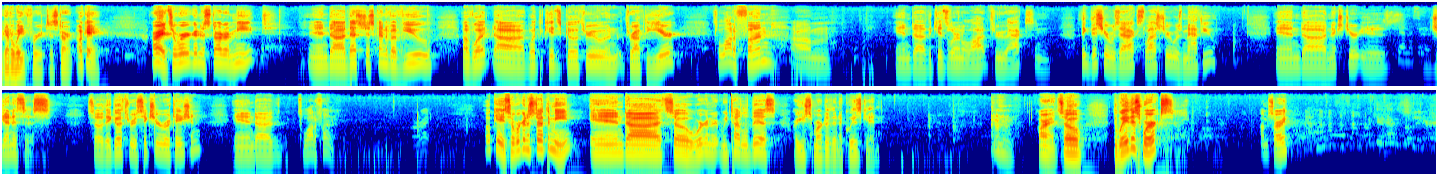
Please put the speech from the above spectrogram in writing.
I got to wait for it to start. Okay. All right, so we're going to start our meet, and uh, that's just kind of a view of what uh, what the kids go through and throughout the year. It's a lot of fun, um, and uh, the kids learn a lot through Acts. And I think this year was Acts, last year was Matthew, and uh, next year is Genesis. So they go through a six-year rotation, and uh, it's a lot of fun. Okay, so we're going to start the meet, and uh, so we're going to we titled this "Are You Smarter Than a Quiz Kid?" All right, so the way this works, I'm sorry.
